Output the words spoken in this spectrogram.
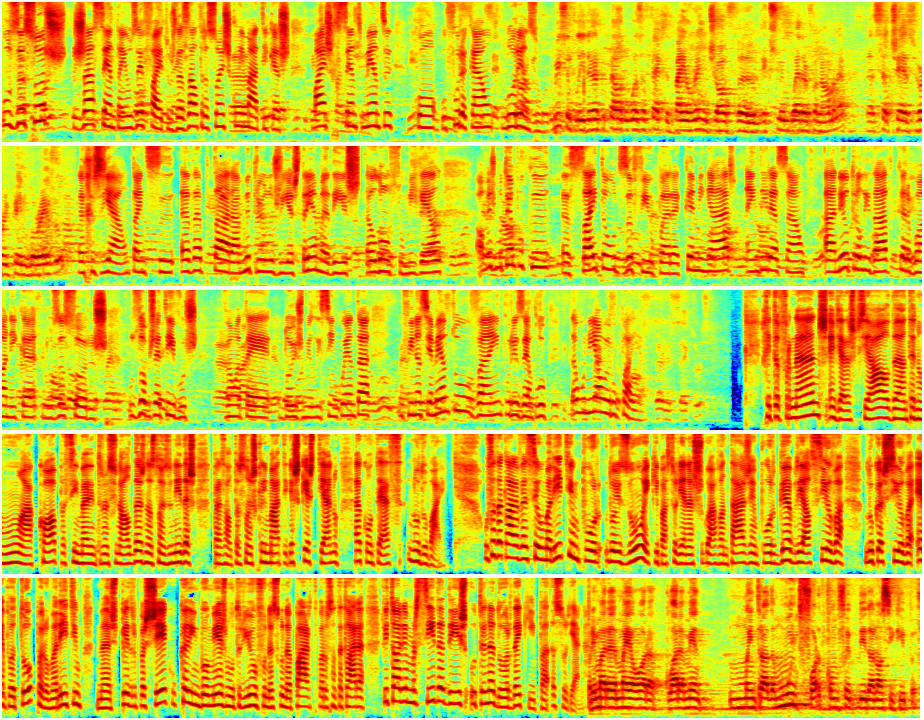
Os Açores já sentem os efeitos das alterações climáticas, mais recentemente com o furacão Lorenzo. A região tem de se adaptar à meteorologia extrema, diz Alonso Miguel, ao mesmo tempo que aceita o desafio para caminhar em direção à neutralidade carbónica nos Açores. Os objetivos vão até 2050. O financiamento vem, por exemplo, da União Europeia. Rita Fernandes, enviada especial da Antena 1 à COP, a Cimeira Internacional das Nações Unidas para as Alterações Climáticas, que este ano acontece no Dubai. O Santa Clara venceu o Marítimo por 2-1. A equipa açoriana chegou à vantagem por Gabriel Silva. Lucas Silva empatou para o Marítimo, mas Pedro Pacheco carimbou mesmo o triunfo na segunda parte para o Santa Clara. Vitória merecida, diz o treinador da equipa açoriana. Primeira meia hora, claramente uma entrada muito forte, como foi pedido à nossa equipa,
